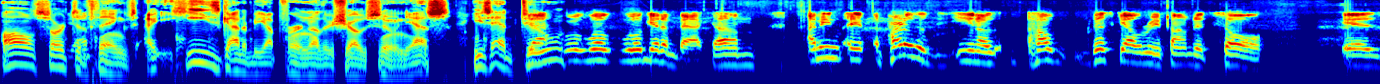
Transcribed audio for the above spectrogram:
all sorts yep. of things. Uh, he's got to be up for another show soon. Yes, he's had two. Yeah, we'll, we'll, we'll get him back. Um, I mean, part of the you know how this gallery found its soul is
